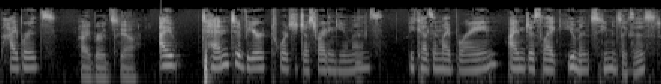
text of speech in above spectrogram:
Hybrids. Hybrids, yeah. I tend to veer towards just writing humans because in my brain, I'm just like humans. Humans exist.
